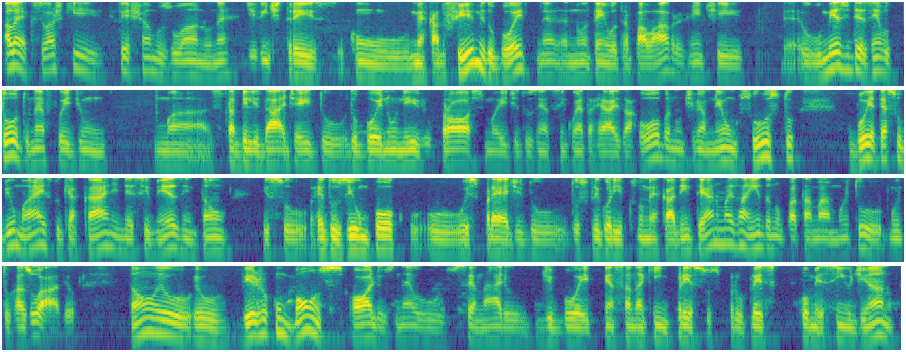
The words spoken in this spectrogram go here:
Alex, eu acho que fechamos o ano né, de 23 com o mercado firme do boi, né, não tem outra palavra. A gente, é, o mês de dezembro todo né, foi de um, uma estabilidade aí do, do boi num nível próximo aí de 250 reais arroba, não tivemos nenhum susto. O boi até subiu mais do que a carne nesse mês, então isso reduziu um pouco o spread do, dos frigoríficos no mercado interno, mas ainda num patamar muito, muito razoável. Então eu, eu vejo com bons olhos né, o cenário de boi, pensando aqui em preços para esse comecinho de ano,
